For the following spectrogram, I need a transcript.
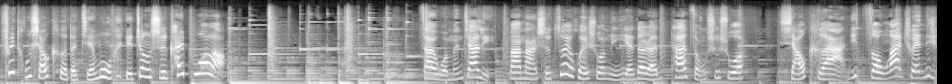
非同小可的节目也正式开播了。在我们家里，妈妈是最会说名言的人，她总是说：“小可啊，你总爱吹牛。”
